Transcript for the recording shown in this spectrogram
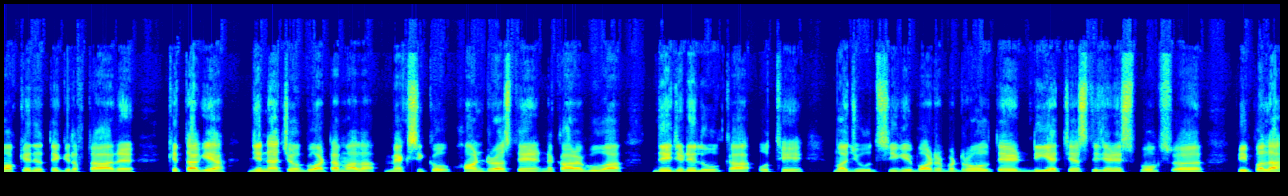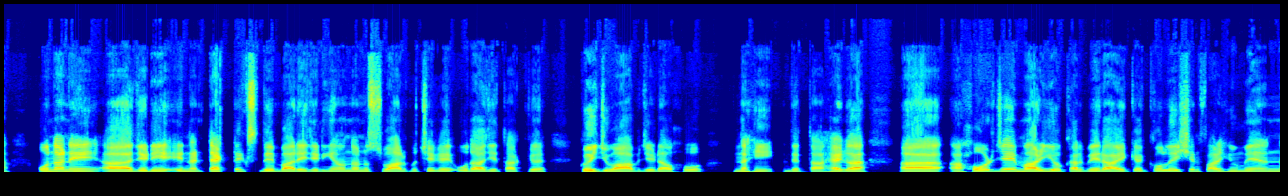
ਮੌਕੇ ਦੇ ਉੱਤੇ ਗ੍ਰਿਫਤਾਰ ਕੀਤਾ ਗਿਆ, ਜਿਨ੍ਹਾਂ ਚੋਂ ਗੁਆਟਾਮਾਲਾ ਮੈਕਸੀਕੋ ਹੌਂਡਰਸ ਤੇ ਨਕਾਰਾਗੁਆ ਦੇ ਜਿਹੜੇ ਲੋਕ ਆ, ਉੱਥੇ ਮੌਜੂਦ ਸੀਗੇ। ਬਾਰਡਰ ਪੈਟਰੋਲ ਤੇ ਡੀਐਚਐਸ ਦੇ ਜਿਹੜੇ ਸਪੋਕਸ ਪੀਪਲ ਆ, ਉਹਨਾਂ ਨੇ ਜਿਹੜੀ ਇਹਨਾਂ ਟੈਕਟਿਕਸ ਦੇ ਬਾਰੇ ਜਿਹੜੀਆਂ ਉਹਨਾਂ ਨੂੰ ਸਵਾਲ ਪੁੱਛੇ ਗਏ, ਉਹਦਾ ਅਜੇ ਤੱਕ ਕੋਈ ਜਵਾਬ ਜਿਹੜਾ ਉਹ ਨਹੀਂ ਦਿੱਤਾ ਹੈਗਾ। ਅ, ਹੋਰਜੇ ਮਾਰੀਓ ਕਰਬੇਰਾ ਇੱਕ coalition for human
